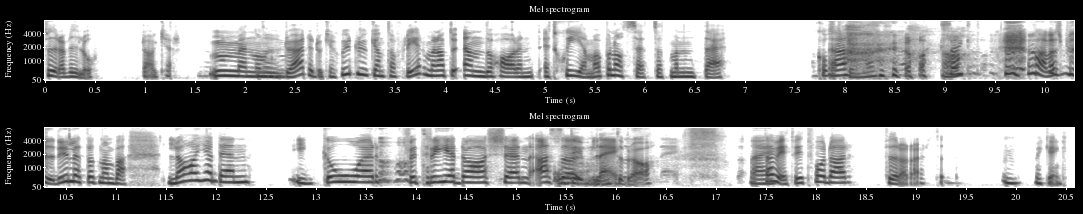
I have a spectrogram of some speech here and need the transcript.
fyra vilodagar. Men om Nej. du är det då kanske du kan ta fler men att du ändå har en, ett schema på något sätt så att man inte kostschema. ja, exakt. Annars blir det ju lätt att man bara, la jag den igår för tre dagar sedan? Alltså, Och det blir nej. inte bra. Där Nej. vet vi, två dagar, fyra dagar. Typ. Mm. Mycket enkelt.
